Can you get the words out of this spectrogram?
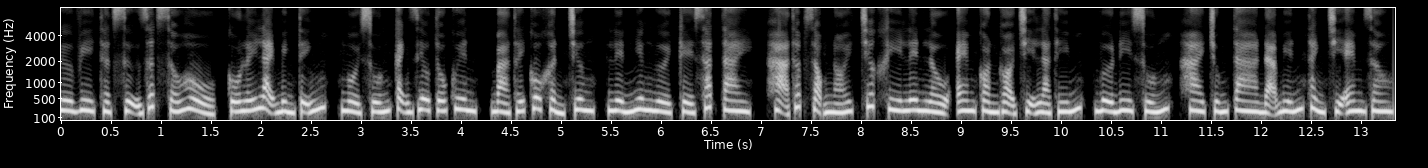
Ngư Vi thật sự rất xấu hổ, cố lấy lại bình tĩnh, ngồi xuống cạnh Diêu Tố Quyên, bà thấy cô khẩn trương, liền nghiêng người kề sát tai, hạ thấp giọng nói, trước khi lên lầu em còn gọi chị là thím, vừa đi xuống, hai chúng ta đã biến thành chị em dâu.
